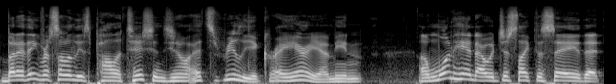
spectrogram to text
But i think for some of these politicians you know it's really a gray area. I mean on one hand, I would just like to say that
